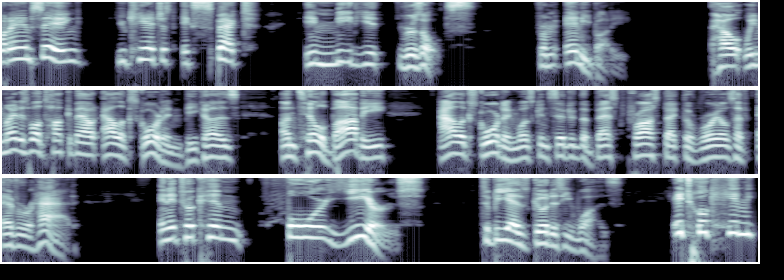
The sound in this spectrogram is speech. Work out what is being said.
but I am saying you can't just expect immediate results from anybody. Hell, we might as well talk about Alex Gordon because until Bobby, Alex Gordon was considered the best prospect the Royals have ever had. And it took him four years to be as good as he was. It took him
